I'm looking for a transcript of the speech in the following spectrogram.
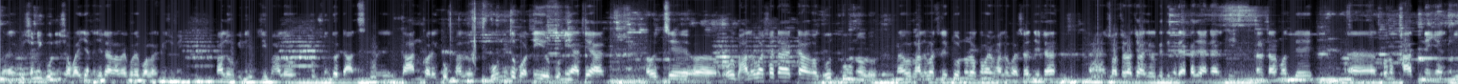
মানে ভীষণই গুণী সবাই জানে যেটা আলাদা করে বলার কিছু নেই। ভালো অভিনেত্রী ভালো খুব সুন্দর ডান্স করে গান করে খুব ভালো। গুণ তো বটেই ওর গুণই আছে। আর হচ্ছে ওর ভালোবাসাটা একটা অদ্ভুত গুণ ওর। মানে ওর ভালোবাসাটা একটু অন্য রকমের ভালোবাসা যেটা সচরাচর আজকালকার দিনে দেখা যায় না আর কি। মানে তার মধ্যে কোনো খাদ নেই আর কি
